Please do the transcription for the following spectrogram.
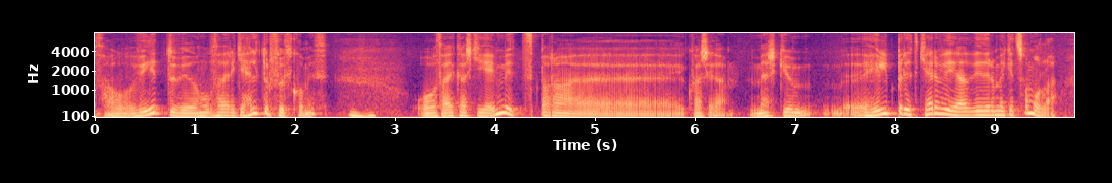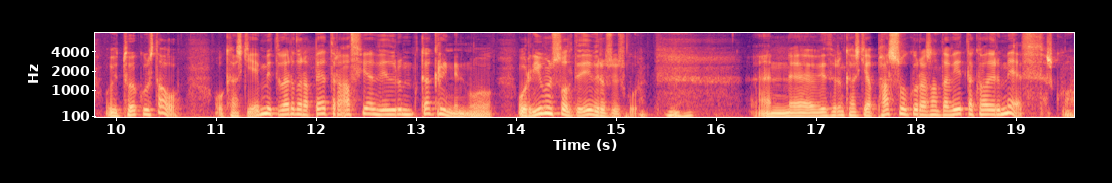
þá vitum við að það er ekki heldur fullkomið. Mm -hmm og það er kannski einmitt bara uh, hvað að merkjum eh, heilbritt kerfi að við erum ekkert sammála og við tökumst á. Og kannski einmitt verður að betra af því að við erum gaggrínin og, og rífum svolítið yfir þessu sko. Mm -hmm. en uh, við þurfum kannski að passa okkur að samt að vita hvað við erum með sko.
